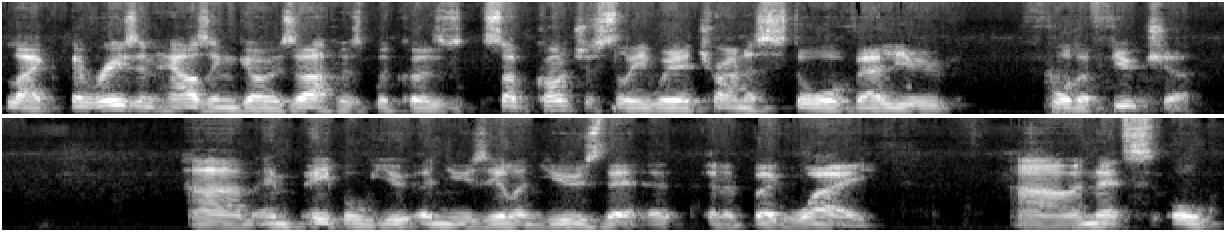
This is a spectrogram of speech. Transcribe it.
like the reason housing goes up is because subconsciously we're trying to store value for the future. Um, and people in New Zealand use that in a big way. Uh, and that's all,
